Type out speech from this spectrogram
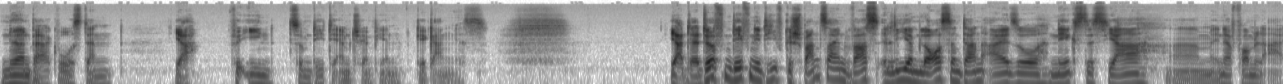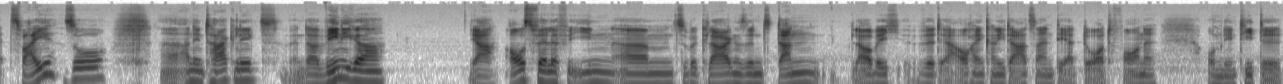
Nürnberg, wo es dann ja, für ihn zum DTM-Champion gegangen ist. Ja, da dürfen definitiv gespannt sein, was Liam Lawson dann also nächstes Jahr ähm, in der Formel 2 so äh, an den Tag legt. Wenn da weniger ja, Ausfälle für ihn ähm, zu beklagen sind, dann glaube ich, wird er auch ein Kandidat sein, der dort vorne um den Titel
